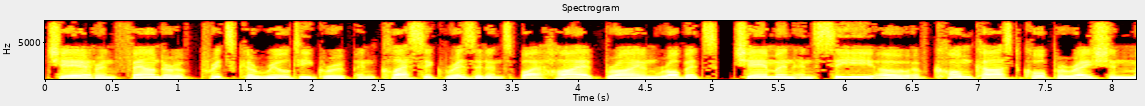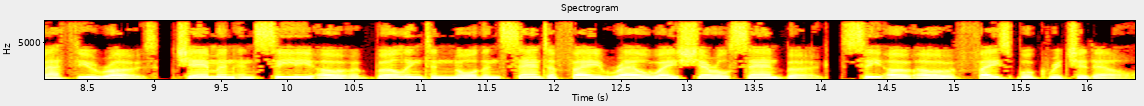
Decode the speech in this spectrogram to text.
Chair and founder of Pritzker Realty Group and Classic Residence by Hyatt Brian Roberts, Chairman and CEO of Comcast Corporation Matthew Rose, Chairman and CEO of Burlington Northern Santa Fe Railway Sheryl Sandberg, COO of Facebook Richard L.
